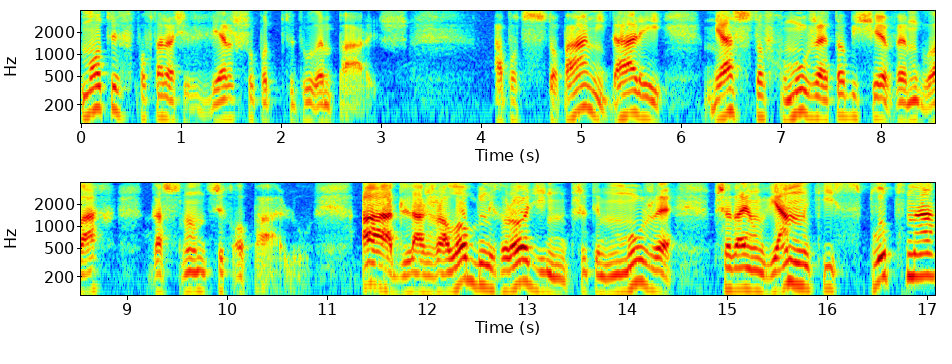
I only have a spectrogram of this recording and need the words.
motyw powtarza się w wierszu pod tytułem Paryż. A pod stopami dalej miasto w chmurze topi się we mgłach gasnących opalu. A dla żalobnych rodzin przy tym murze przedają wianki z plutna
